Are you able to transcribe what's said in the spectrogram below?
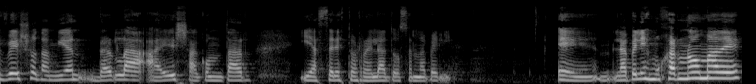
es bello también verla a ella contar y hacer estos relatos en la peli. Eh, la peli es Mujer Nómade,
